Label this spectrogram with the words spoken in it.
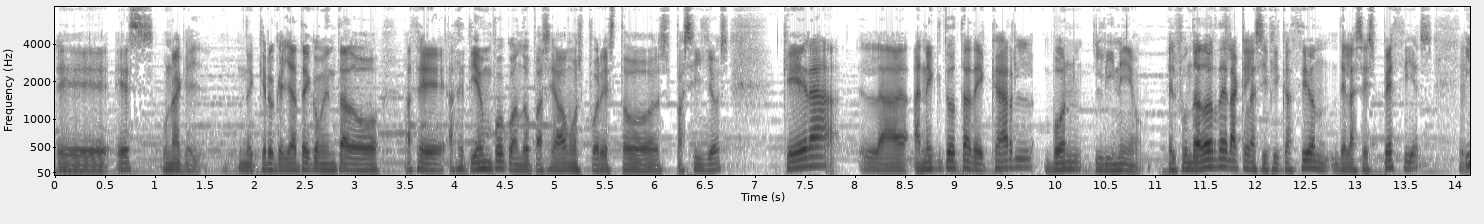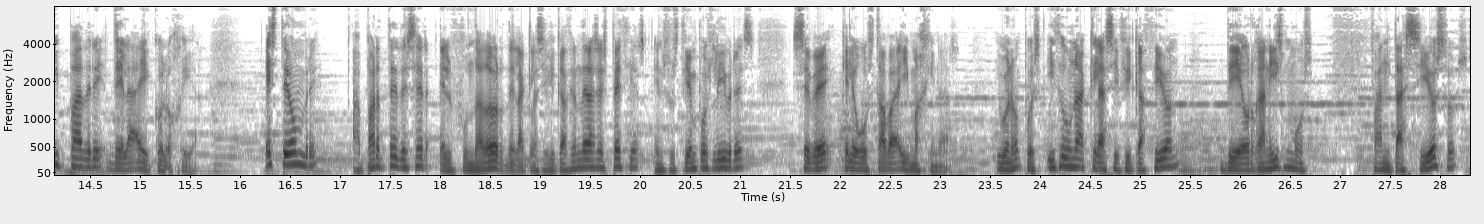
eh, es una que de- creo que ya te he comentado hace, hace tiempo cuando paseábamos por estos pasillos, que era la anécdota de Carl von Linneo, el fundador de la clasificación de las especies y padre de la ecología. Este hombre, aparte de ser el fundador de la clasificación de las especies, en sus tiempos libres se ve que le gustaba imaginar. Y bueno, pues hizo una clasificación de organismos fantasiosos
